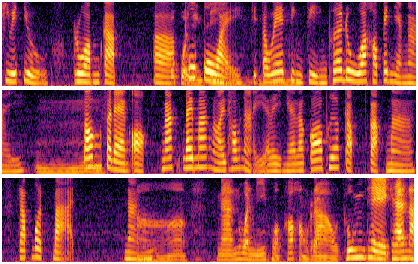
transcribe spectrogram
ชีวิตอยู่รวมกับเอ่อผู้ผู้ป่ป่ววยยจริงๆจิตเวชจริง ๆ เพื่อดูว่าเขาเป็นยังไงอืมต้องแสดงออกมากได้มากน้อยเท่าไหนอะไรอย่างเงี้ยแล้วก็เพื่อกลับกลับมารับบทบาทนั้นอ๋องั้นวันนี้หัวข้อของเรา ทุ่มเทแค่ไหน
